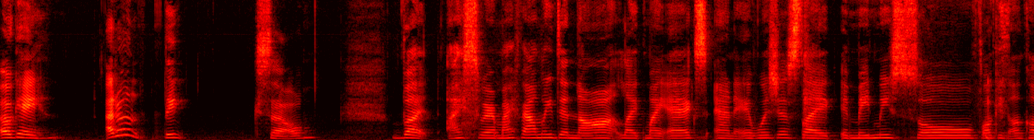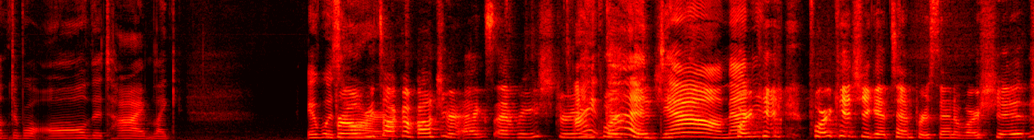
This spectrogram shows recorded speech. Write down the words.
Okay, I don't think so. But I swear, my family did not like my ex, and it was just like, it made me so fucking uncomfortable all the time. Like, it was Bro, hard. we talk about your ex every stream. I, poor God kid. damn, man. Poor kid, poor kid should get ten percent of our shit.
